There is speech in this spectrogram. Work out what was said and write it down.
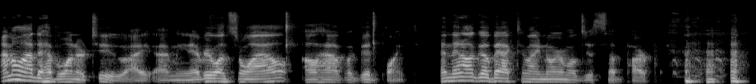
I'm allowed to have one or two. I, I mean, every once in a while, I'll have a good point, and then I'll go back to my normal, just subpar.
